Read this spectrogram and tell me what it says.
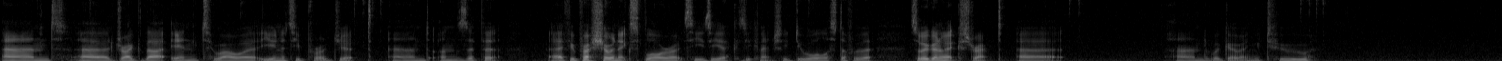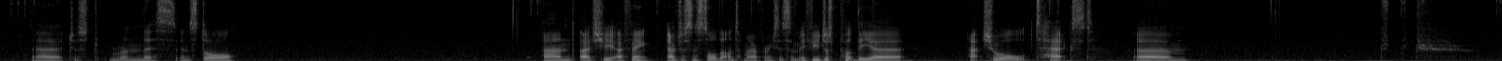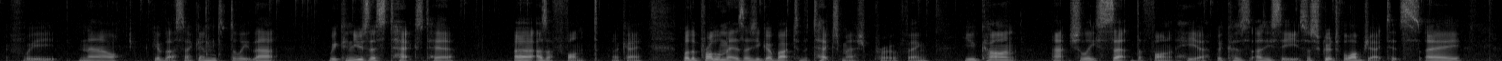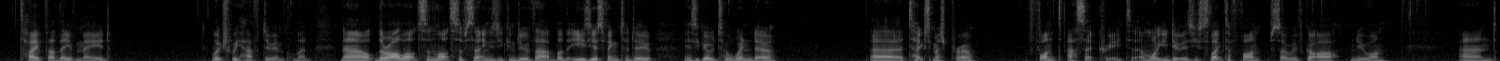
and uh, drag that into our Unity project and unzip it. Uh, if you press show in Explorer, it's easier because you can actually do all the stuff with it. So we're going to extract uh, and we're going to uh, just run this, install. And actually, I think I've just installed that onto my operating system. If you just put the uh, actual text, um, if we now give that a second, delete that, we can use this text here uh, as a font, okay? But the problem is, as you go back to the Text Mesh Pro thing, you can't actually set the font here because, as you see, it's a scriptable object. It's a type that they've made which we have to implement. Now, there are lots and lots of settings you can do with that, but the easiest thing to do is to go to Window, uh, Text Mesh Pro, Font Asset Creator. And what you do is you select a font, so we've got our new one, and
